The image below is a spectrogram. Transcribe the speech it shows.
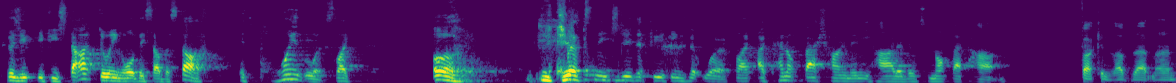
Because you, if you start doing all this other stuff, it's pointless. Like, oh, You just need to do the few things that work. Like I cannot bash home any harder. It's not that hard. Fucking love that, man.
